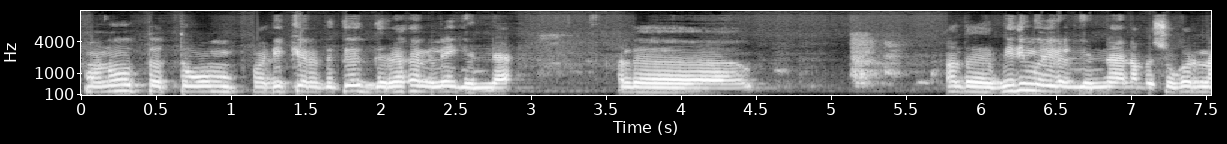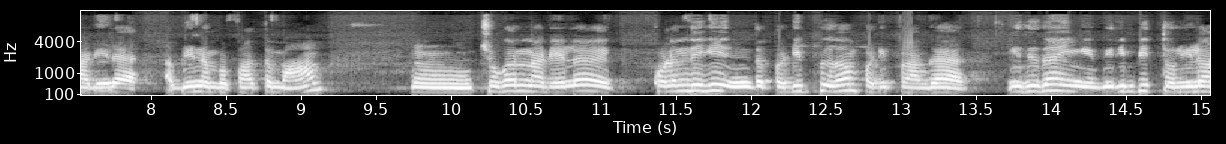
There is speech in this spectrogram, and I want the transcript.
மனோ தத்துவம் படிக்கிறதுக்கு கிரக நிலை என்ன? அந்த அந்த விதிமுறைகள் என்ன? நம்ம சுகர் நாடியில அப்படின்னு நம்ம பார்த்தோமா? சுகர் நாடியில குழந்தைங்க இந்த படிப்பு தான் படிப்பாங்க. இதுதான் இங்க விரும்பி தொழிலா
